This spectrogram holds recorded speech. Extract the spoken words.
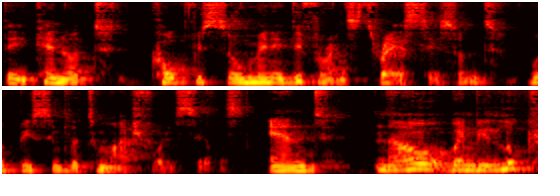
they cannot cope with so many different stresses and would be simply too much for the cells. And now, when we look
